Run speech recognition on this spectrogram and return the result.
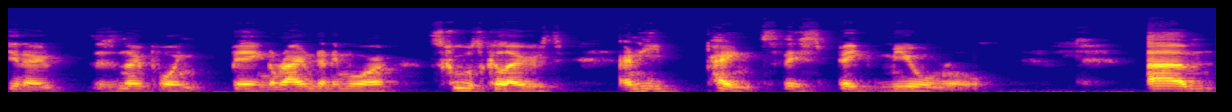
You know, there's no point being around anymore. School's closed, and he paints this big mural. Um,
